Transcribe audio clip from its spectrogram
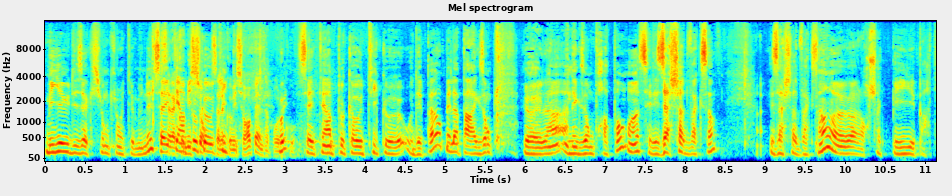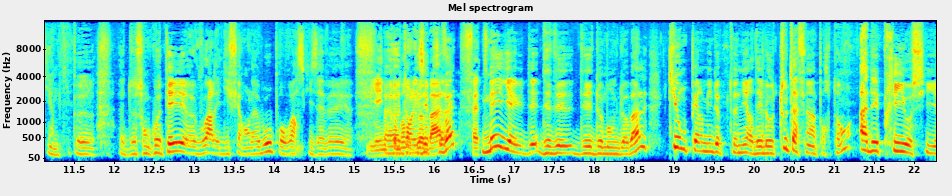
Mais il y a eu des actions qui ont été menées. Ça a été un peu chaotique. La Commission européenne, ça, pour oui, le coup. Ça a été un peu chaotique au départ. Mais là, par exemple, un, un exemple frappant, hein, c'est les achats de vaccins. Les achats de vaccins. Euh, alors chaque pays est parti un petit peu de son côté, euh, voir les différents labos pour voir ce qu'ils avaient dans les éprouvettes. Mais il y a eu des, des, des, demandes globales qui ont permis d'obtenir des lots tout à fait importants, à des prix aussi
